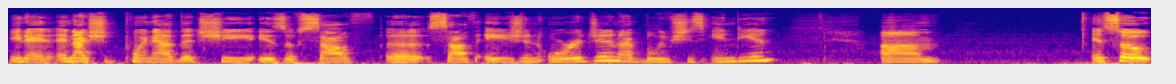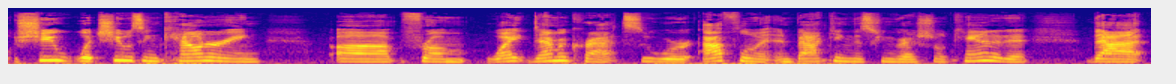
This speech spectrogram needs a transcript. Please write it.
you know and I should point out that she is of South uh, South Asian origin I believe she's Indian um, and so she what she was encountering uh, from white Democrats who were affluent in backing this congressional candidate that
